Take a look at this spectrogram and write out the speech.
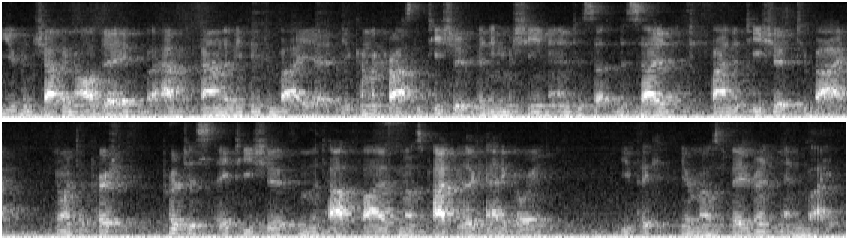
you've been shopping all day but haven't found anything to buy yet. You come across the t-shirt vending machine and decide to find a t-shirt to buy. You want to pur- purchase a t-shirt from the top five most popular category. You pick your most favorite and buy it.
